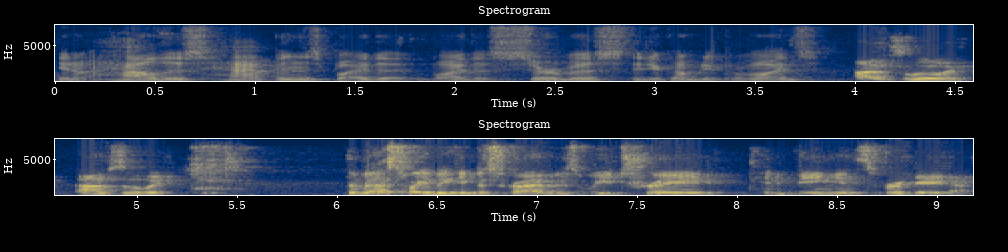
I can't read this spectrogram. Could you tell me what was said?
you know how this happens by the by the service that your company provides? Absolutely, absolutely. The best way we can describe it is we trade convenience for data.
